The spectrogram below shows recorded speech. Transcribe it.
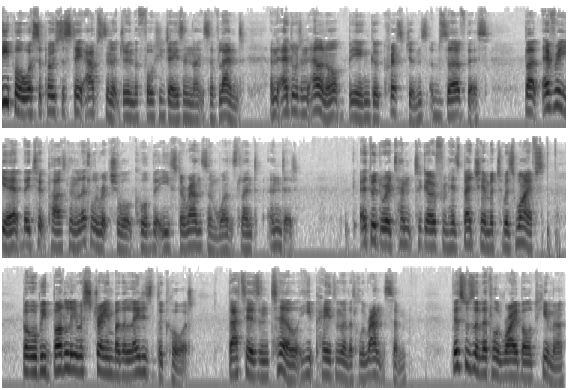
People were supposed to stay abstinent during the forty days and nights of Lent, and Edward and Eleanor, being good Christians, observed this. But every year they took part in a little ritual called the Easter ransom once Lent ended. Edward would attempt to go from his bedchamber to his wife's, but would be bodily restrained by the ladies of the court, that is, until he paid them a little ransom. This was a little ribald humour,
